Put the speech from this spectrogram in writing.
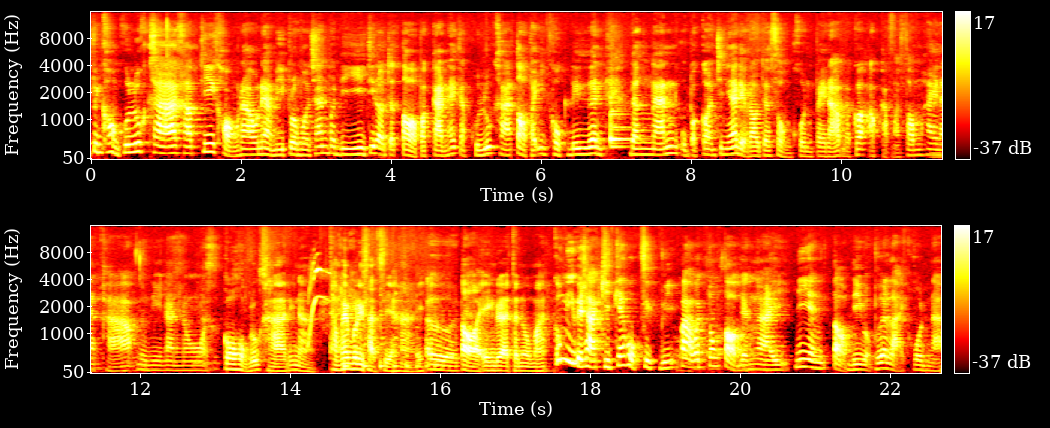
เป็นของคุณลูกค้าครับที่ของเราเนี่ยมีโปรโมชั่นพอดีที่เราจะต่อประกันให้กับคุณลูกค้าต่อไปอีก 6 เดือน ดังนั้นอุปกรณ์ชิ้นเนี้ยเดี๋ยวเราจะส่งคนไปรับ แล้วก็เอากลับมาซ่อมให้นะครับนู่นนี่นั่นโนนโกหกลูกค้านี่นะทำให้บริษัทเสียหาย เออ ต่อเองโดยอัตโนมัติ ก็มีเวลาคิดแค่ 60 วิป้าว่าต้องตอบยังไง นี่ยังตอบดีกว่าเพื่อนหลายคนนะ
